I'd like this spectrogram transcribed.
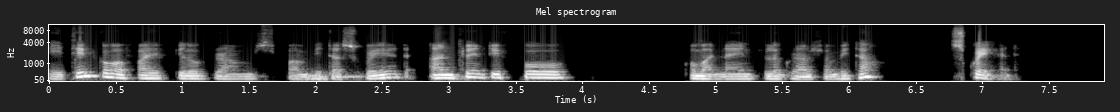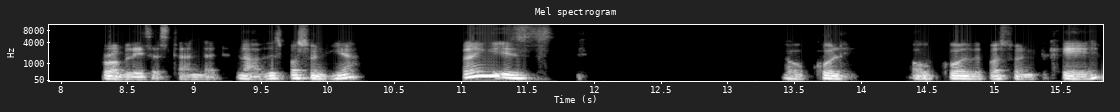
18.5 kilograms per meter squared and 24.9 kilograms per meter squared. Probably is a standard. Now, this person here, I think is, I'll call I'll call the person K.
